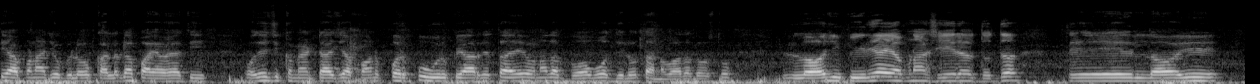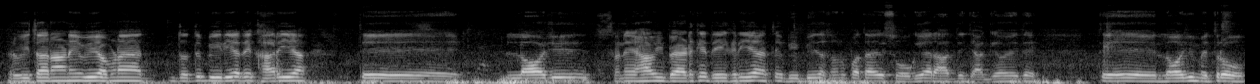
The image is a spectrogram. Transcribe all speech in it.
ਤੇ ਆਪਣਾ ਜੋ ਬਲੌਗ ਕੱਲ ਦਾ ਪਾਇਆ ਹੋਇਆ ਸੀ ਉਹਦੇ 'ਚ ਕਮੈਂਟਾਂ 'ਚ ਆਪਾਂ ਨੂੰ ਭਰਪੂਰ ਪਿਆਰ ਦਿੱਤਾ ਹੈ ਉਹਨਾਂ ਦਾ ਬਹੁਤ ਬਹੁਤ ਦਿਲੋਂ ਧੰਨਵਾਦ ਆ ਦੋਸਤੋ। ਲਓ ਜੀ ਪੀ ਰਿਹਾ ਹੈ ਆਪਣਾ ਸ਼ੇਰ ਦੁੱਧ ਤੇ ਲਓ ਜੀ ਰਵੀਤਾ ਰਾਣੀ ਵੀ ਆਪਣਾ ਦੁੱਧ ਪੀ ਰਹੀ ਆ ਤੇ ਖਾ ਰਹੀ ਆ ਤੇ ਲਓ ਜੀ ਸੁਨੇਹਾ ਵੀ ਬੈਠ ਕੇ ਦੇਖ ਰਹੀ ਆ ਤੇ ਬੀਬੀ ਦਾ ਤੁਹਾਨੂੰ ਪਤਾ ਹੈ ਸੋ ਗਿਆ ਰਾਤ ਦੇ ਜਾਗੇ ਹੋਏ ਤੇ ਤੇ ਲਓ ਜੀ ਮਿੱਤਰੋ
